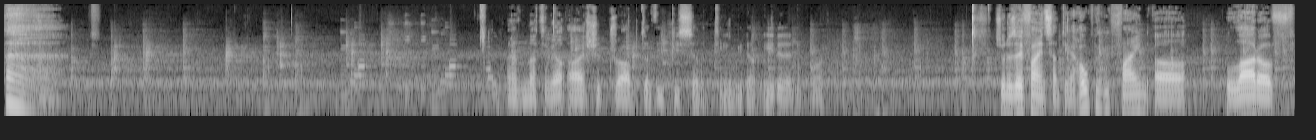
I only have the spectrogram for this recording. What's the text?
Ah. I have nothing else. I should drop the VP70. We don't need it anymore. As soon as I find something, I hope we can find a lot of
